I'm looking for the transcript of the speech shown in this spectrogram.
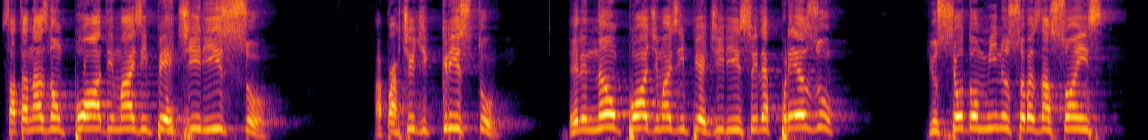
Satanás não pode mais impedir isso. A partir de Cristo, ele não pode mais impedir isso, ele é preso e o seu domínio sobre as nações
